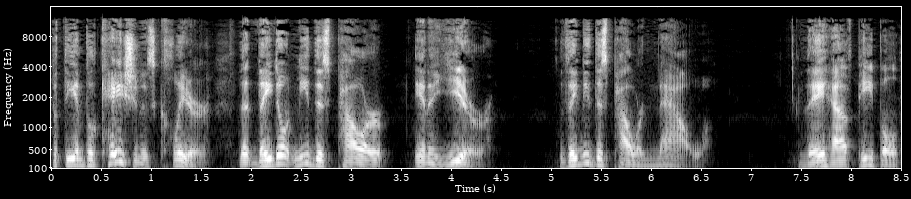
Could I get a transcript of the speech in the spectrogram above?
but the implication is clear that they don't need this power in a year. They need this power now. They have people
